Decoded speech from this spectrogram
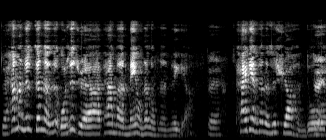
对他们就真的是，我是觉得他们没有那种能力啊。”对，开店真的是需要很多对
